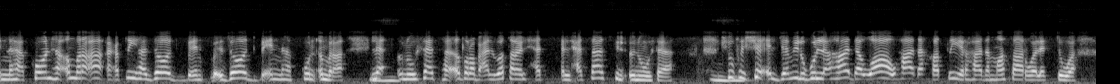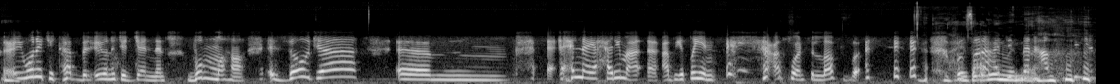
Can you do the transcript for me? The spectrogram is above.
إنها كونها امرأة أعطيها زوج بإن زوج بإنها تكون امرأة. لا انوثتها اضرب على الوتر الحساس في الأنوثة. شوف الشيء الجميل وقول له هذا واو هذا خطير هذا ما صار ولا استوى. عيونك تهبل عيونك تجنن. ضمها. الزوجة إحنا يا حريم عبيطين. عفوا في اللفظ. بسرعة جدا عبيطين.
